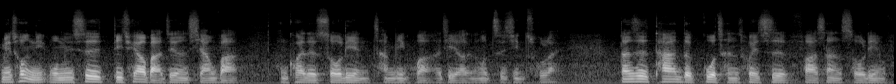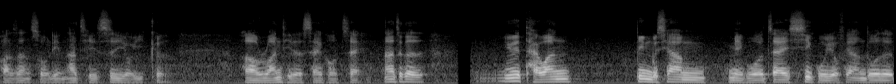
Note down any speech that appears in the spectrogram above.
没错，你我们是的确要把这种想法很快的收敛、产品化，而且要能够执行出来。但是它的过程会是发散收敛，发散收敛，它其实是有一个，呃软体的 cycle 在。那这个因为台湾并不像美国在戏谷有非常多的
